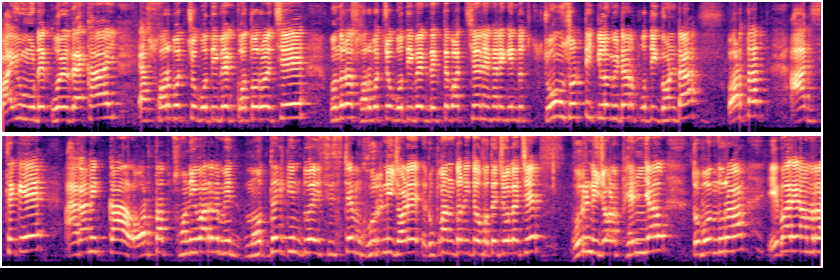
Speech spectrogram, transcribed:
বায়ু মুডে করে দেখায় এর সর্বোচ্চ গতিবেগ কত রয়েছে? বন্ধুরা, সর্বোচ্চ গতিবেগ দেখতে পাচ্ছেন, এখানে কিন্তু চৌষট্টি কিলোমিটার প্রতি ঘণ্টা। অর্থাৎ আজ থেকে আগামীকাল, অর্থাৎ শনিবারের মধ্যেই কিন্তু এই সিস্টেম ঘূর্ণিঝড়ে রূপান্তরিত হতে চলেছে। ঘূর্ণিঝড় ফেঞ্জাল। তো বন্ধুরা, এবারে আমরা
